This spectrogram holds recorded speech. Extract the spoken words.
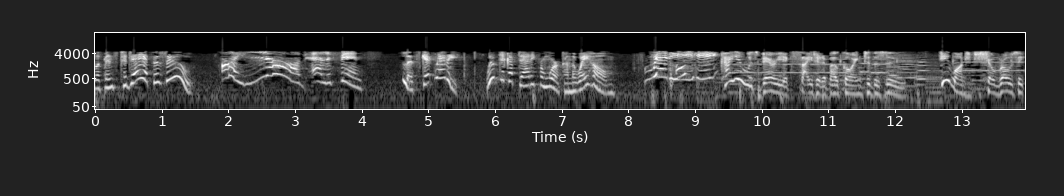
Elephants today at the zoo. I love elephants. Let's get ready. We'll pick up Daddy from work on the way home. Ready? Caillou was very excited about going to the zoo. He wanted to show Rosie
